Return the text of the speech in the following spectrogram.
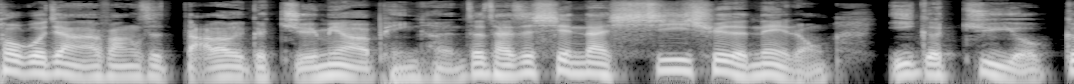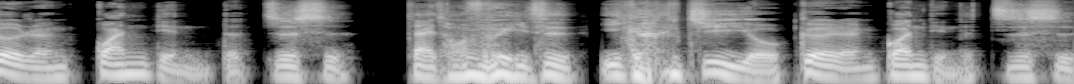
透过这样的方式达到一个绝妙的平衡，这才是现代稀缺的内容。一个具有个人观点的知识，再重复一次，一个具有个人观点的知识，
